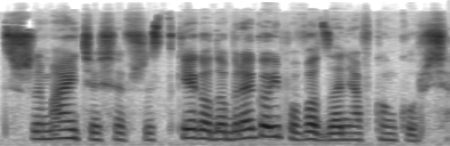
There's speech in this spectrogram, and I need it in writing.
Trzymajcie się, wszystkiego dobrego i powodzenia w konkursie.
